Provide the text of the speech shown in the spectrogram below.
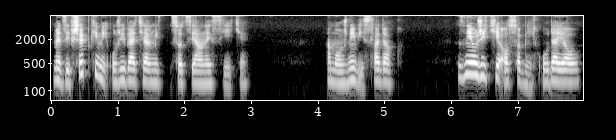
medzi všetkými užívateľmi sociálnej siete. A možný výsledok? Zneužitie osobných údajov,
